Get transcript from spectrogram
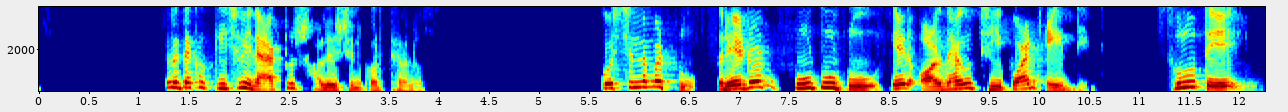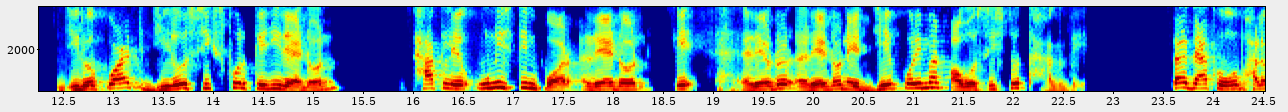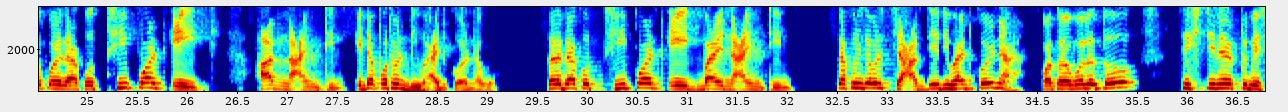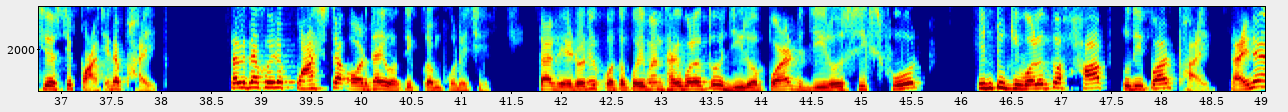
তাহলে দেখো কিছুই না, একটু সলিউশন করতে হলো। Question number two radon two two two এর অর্ধায়ু থ্রি পয়েন্ট এইট দিন। শুরুতে zero point zero six four KG radon থাকলে উনিশ দিন পর রেডন রেডনের যে পরিমাণ অবশিষ্ট থাকবে। তাহলে দেখো, ভালো করে দেখো থ্রি পয়েন্ট এইট আর নাইনটিন এটা প্রথমে ডিভাইড করে নেব। তাহলে দেখো three point eight by nineteen দেখো যদি আমরা চার দিয়ে ডিভাইড করি না, কত বলো তো সিক্সটিনের একটু বেশি হচ্ছে পাঁচ, এটা ফাইভ তাহলে দেখো এটা পাঁচটা অর্ধায় অতিক্রম করেছে। তার রেডনে কত পরিমাণ থাকে বলতো? Zero point zero six four into কি বলতো? Half to the power five তাই না?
